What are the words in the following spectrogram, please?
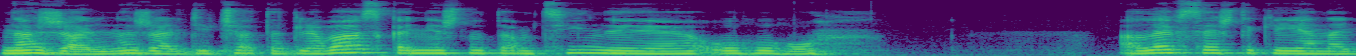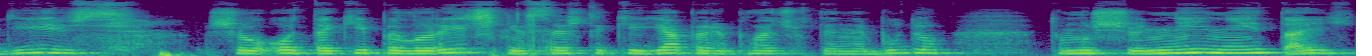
На жаль, на жаль, дівчата, для вас, звісно, там ціни ого-го. Але все ж таки я надіюсь, що от такі пилоричні, все ж таки я переплачувати не буду, Тому що ні-ні, та й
